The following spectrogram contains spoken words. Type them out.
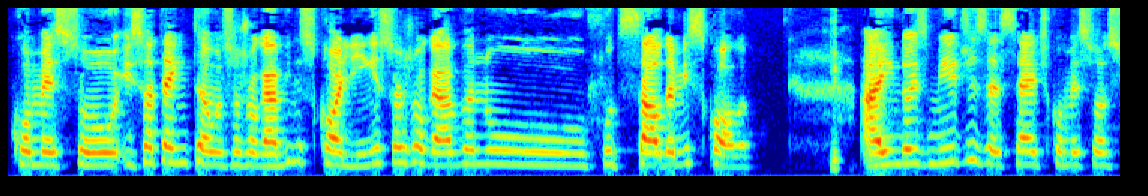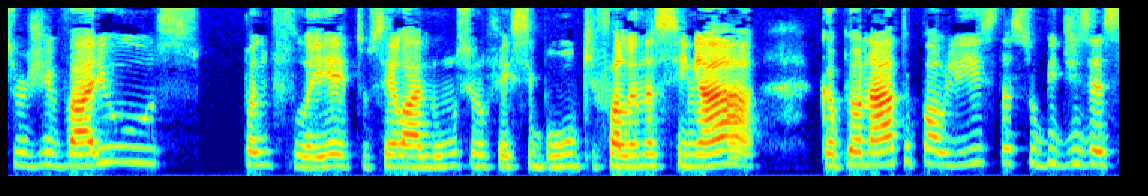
começou. Isso até então eu só jogava em escolinha e só jogava no futsal da minha escola. Aí em 2017 começou a surgir vários panfletos, sei lá, anúncio no Facebook, falando assim: ah, Campeonato Paulista Sub-17.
